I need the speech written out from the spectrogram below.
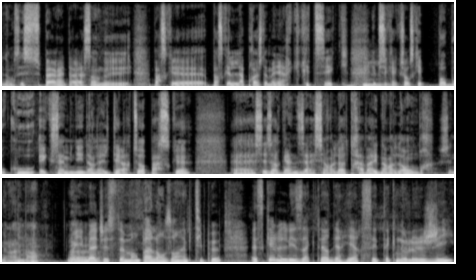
Donc, c'est super intéressant parce que parce qu'elle l'approche de manière critique. Mm -hmm. Et puis, c'est quelque chose qui est pas beaucoup examiné dans la littérature parce que euh, ces organisations-là travaillent dans l'ombre, généralement. Mm -hmm. Oui, euh... ben justement, parlons-en un petit peu. Est-ce que les acteurs derrière ces technologies,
